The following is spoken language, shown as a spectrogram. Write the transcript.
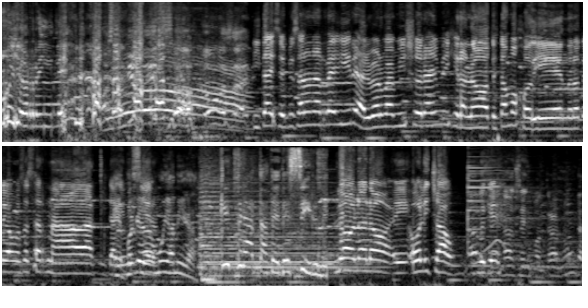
muy horrible. y, tal, y se empezaron a reír al verme a mí llorar y me dijeron, no, te estamos jodiendo, no te vamos a hacer nada. Y tal, que me Después quedaron hicieron. muy amigas. ¿Qué tratas de decirme? No, no, no, eh, Oli, quedé- No se encontraron nunca.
